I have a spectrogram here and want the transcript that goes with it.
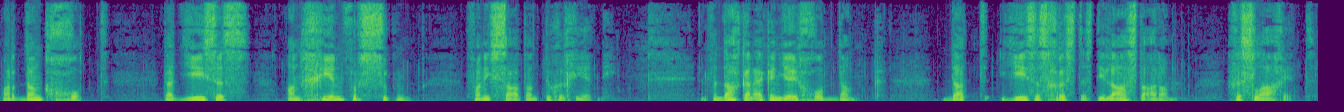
Maar dank God dat Jesus aan geen versoeking van die Satan toegegee het nie. En vandag kan ek en jy God dank dat Jesus Christus, die laaste Adam, geslaag het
